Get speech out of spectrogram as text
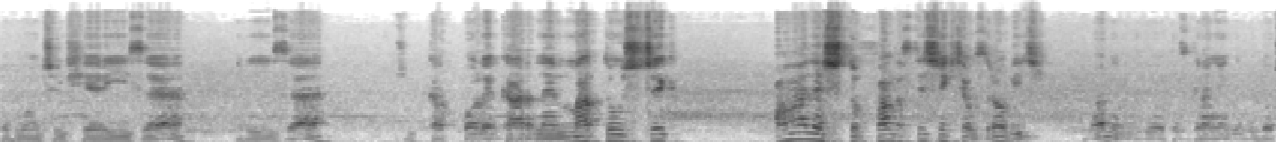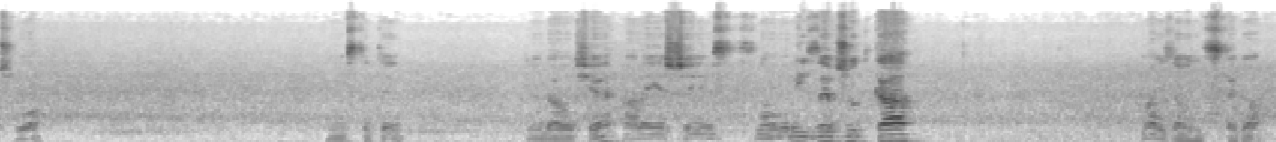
Podłączył się Rize. Rize. Piłka w pole karne. Matuszczyk. Ależ to fantastycznie chciał zrobić. Ładne by było to zgranie, gdyby doszło. Niestety. Nie udało się, ale jeszcze jest znowu Rize wrzutka. No i znowu nic z tego.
